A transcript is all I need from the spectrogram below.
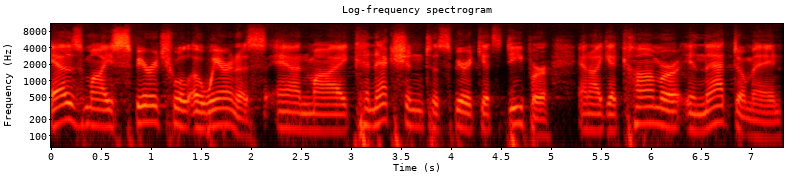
as my spiritual awareness and my connection to spirit gets deeper and i get calmer in that domain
